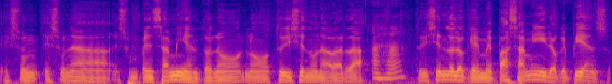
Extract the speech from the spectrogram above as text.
es un, es, una, es un pensamiento, no, no estoy diciendo una verdad. Ajá. Estoy diciendo lo que me pasa a mí, lo que pienso.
